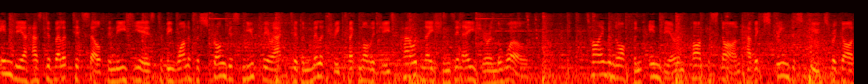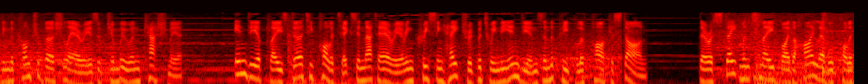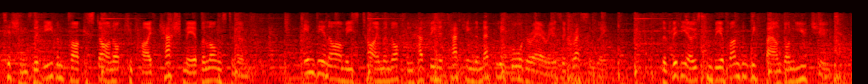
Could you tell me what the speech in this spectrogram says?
India has developed itself in these years to be one of the strongest nuclear active and military technologies powered nations in Asia and the world. Time and often, India and Pakistan have extreme disputes regarding the controversial areas of Jammu and Kashmir. India plays dirty politics in that area increasing hatred between the Indians and the people of Pakistan. There are statements made by the high-level politicians that even Pakistan-occupied Kashmir belongs to them. Indian armies time and often have been attacking the Nepali border areas aggressively. The videos can be abundantly found on YouTube.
